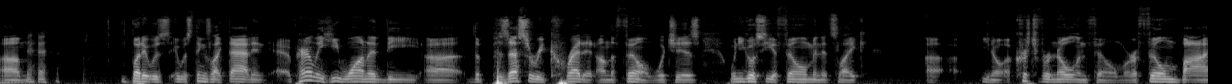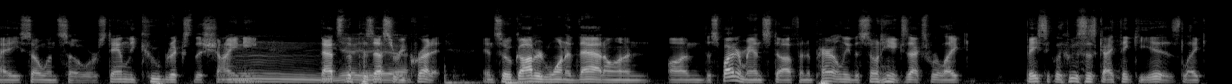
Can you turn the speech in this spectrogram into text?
Um, but it was it was things like that, and apparently he wanted the uh, the possessory credit on the film, which is when you go see a film and it's like, uh, you know, a Christopher Nolan film or a film by so and so or Stanley Kubrick's The Shining. That's Mm, yeah, the possessory yeah. credit, and so Goddard wanted that on on the Spider-Man stuff, and apparently the Sony execs were like, basically, who does this guy think he is? Like,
